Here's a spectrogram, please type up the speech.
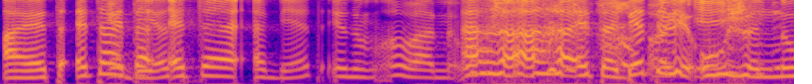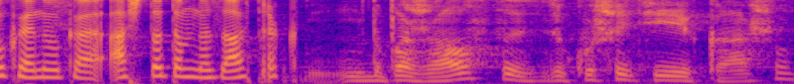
А это, это, это обед? Это обед? Я думаю, ладно. Это обед или ужин? Ну-ка, ну-ка. А что там на завтрак? Да, пожалуйста, кушайте кашу.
